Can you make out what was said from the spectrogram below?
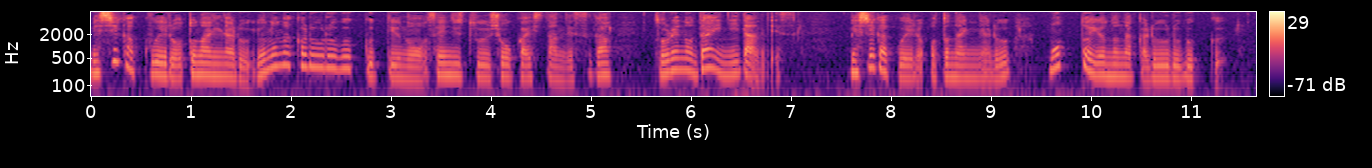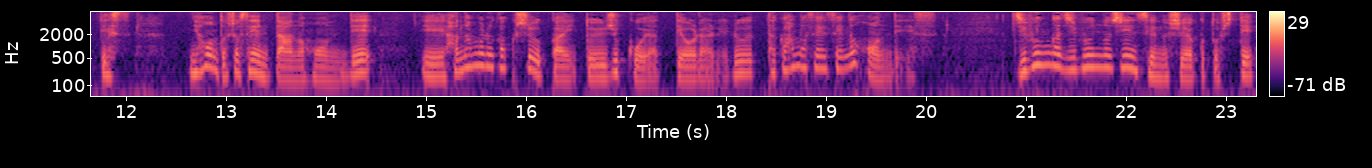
飯が食える大人になる世の中ルールブックっていうのを先日紹介したんですがそれの第2弾です。飯が食える大人になるもっと世の中ルールブックです。日本図書センターの本で、えー、花丸学習会という塾をやっておられる高浜先生の本です。自分が自分の人生の主役として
